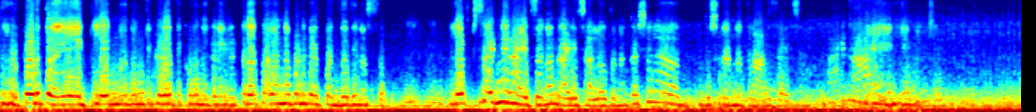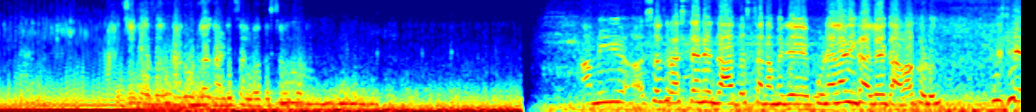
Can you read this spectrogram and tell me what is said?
धडपडतोय एक लेन मधून तिकडे तिकडून इकडे. ट्रकवाल्यांना पण काही पद्धती नसतात. लेफ्ट साईडने राहायचं ना गाडी चालवताना. कशाला दुसऱ्यांना त्रास द्यायचा? काय हे म्हणजे? काळजी घ्या जर ह्या रोडला गाडी चालवत असाल आम्ही असंच रस्त्याने जात असताना म्हणजे पुण्याला निघालोय गावाकडून. तिथे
